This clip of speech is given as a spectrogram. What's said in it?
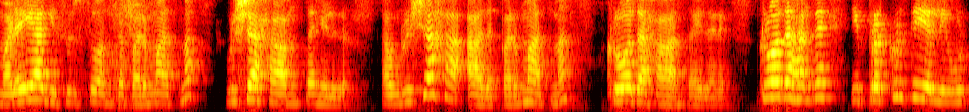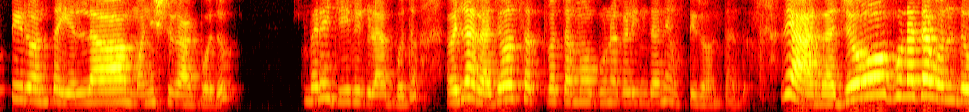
ಮಳೆಯಾಗಿ ಸುರಿಸುವಂಥ ಪರಮಾತ್ಮ ವೃಷಃ ಅಂತ ಹೇಳಿದ್ರು. ಆ ವೃಷಃ ಆದ ಪರಮಾತ್ಮ ಕ್ರೋಧ ಅಂತ ಇದ್ದಾರೆ. ಕ್ರೋಧ ಅಂದ್ರೆ ಈ ಪ್ರಕೃತಿಯಲ್ಲಿ ಹುಟ್ಟಿರುವಂಥ ಎಲ್ಲಾ ಮನುಷ್ಯರಾಗ್ಬೋದು. ಬರೀ ಜೀವಿಗಳಾಗ್ಬೋದು, ಅವೆಲ್ಲ ರಜೋಸತ್ವ ತಮೋ ಗುಣಗಳಿಂದಾನೇ ಹುಟ್ಟಿರುವಂಥದ್ದು. ಅದೇ ಆ ರಜೋಗುಣದ ಒಂದು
